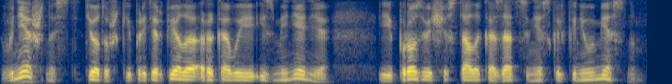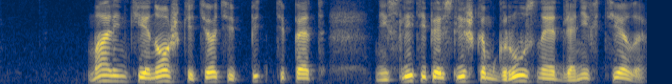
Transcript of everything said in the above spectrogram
Внешность тетушки претерпела роковые изменения — и прозвище стало казаться несколько неуместным. Маленькие ножки тети Питтипет несли теперь слишком грузное для них тело,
